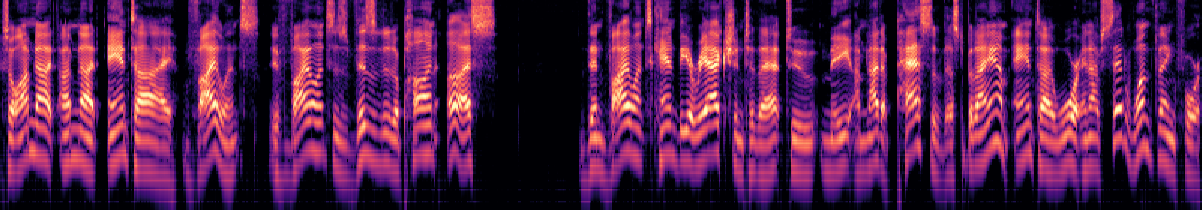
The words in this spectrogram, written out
So I'm not I'm not anti-violence. If violence is visited upon us, then violence can be a reaction to that. To me, I'm not a pacifist, but I am anti war. And I've said one thing for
